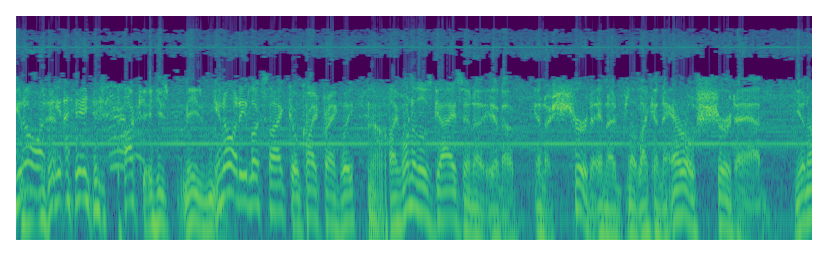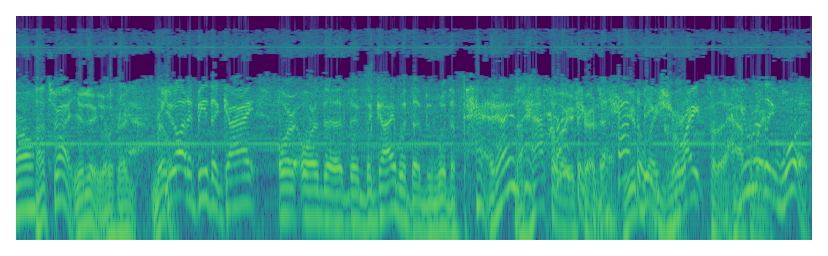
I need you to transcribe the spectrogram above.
You know what? he's pucky. He's, he's You know what he looks like? Oh, quite frankly, No. like one of those guys in a in a in a shirt in a like an arrow shirt ad. You know? That's right. You do. You look like really. You ought to be the guy, or or the the, the guy with the with the pants. The Hathaway shirt. The You'd be shirt. great for the Hathaway. You really would.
